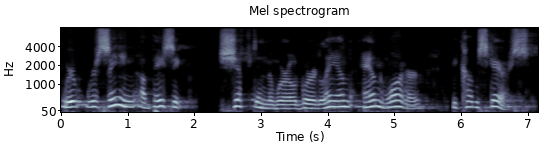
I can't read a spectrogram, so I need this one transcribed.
we're, we're seeing a basic shift in the world where land and water become scarce.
